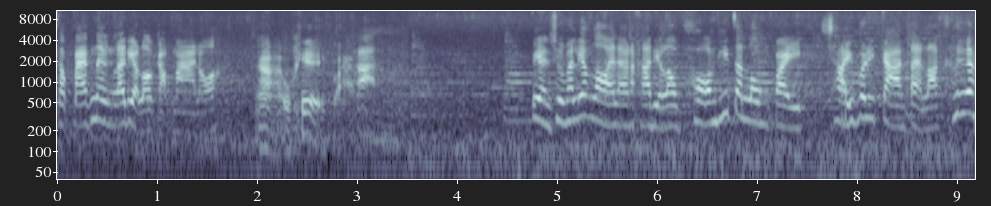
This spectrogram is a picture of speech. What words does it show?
สักแป๊บหนึ่งแล้วเดี๋ยวเรากลับมาเนาะอ่าโอเคไปค่ะเปลี่ยนชุดมาเรียบร้อยแล้วนะคะ เดี๋ยวเราพร้อมที่จะลงไปใช้บริการแต่ละเครื่อง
